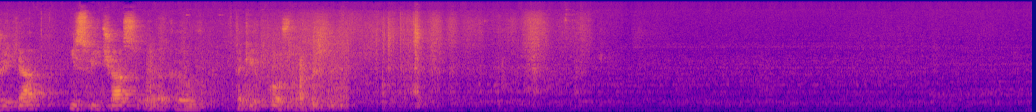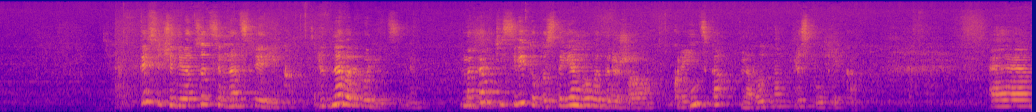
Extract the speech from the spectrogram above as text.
життя і свій час отак, е, в таких просторах. 1917 рік. Лютнева революція. На карті світу постає нова держава Українська Народна Республіка. Е,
